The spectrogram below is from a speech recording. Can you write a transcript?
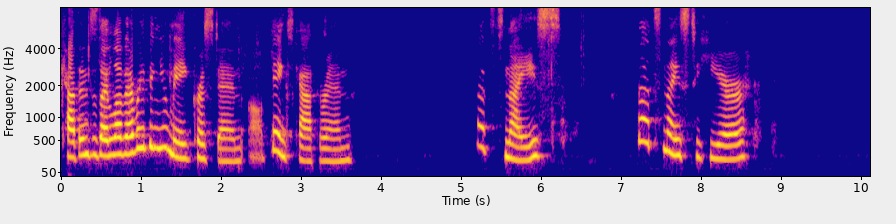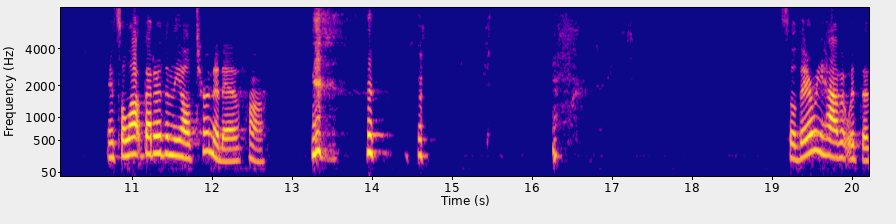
Catherine says, I love everything you made, Kristen. Oh, thanks, Catherine. That's nice. That's nice to hear. It's a lot better than the alternative, huh? so there we have it with the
